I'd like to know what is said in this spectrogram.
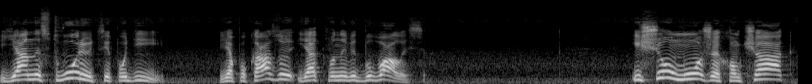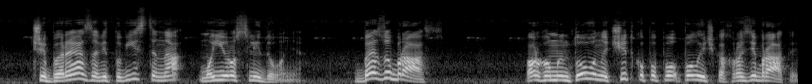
Я не створюю ці події. Я показую, як вони відбувалися. І що може Хомчак чи Береза відповісти на мої розслідування? Без образ, аргументовано, чітко по по- поличках розібрати.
